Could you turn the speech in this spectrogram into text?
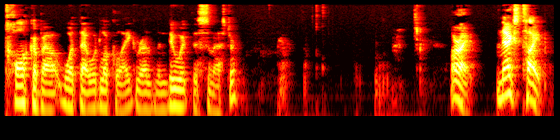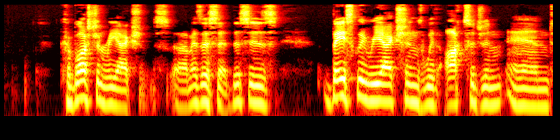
talk about what that would look like rather than do it this semester. All right, next type combustion reactions. Um, as I said, this is basically reactions with oxygen and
